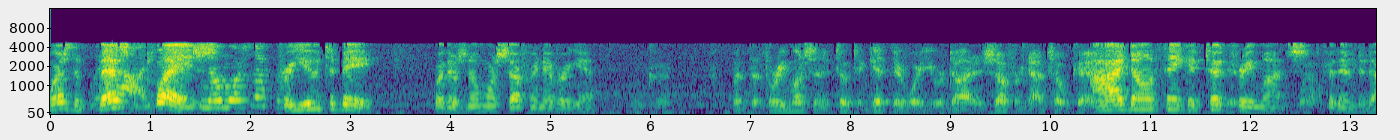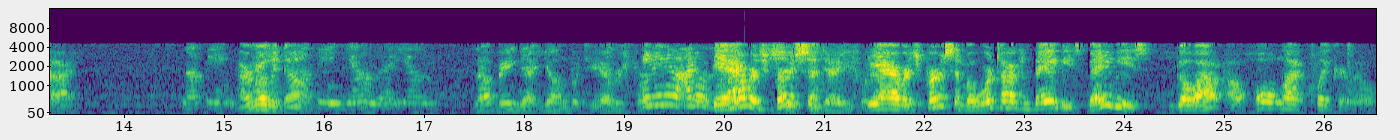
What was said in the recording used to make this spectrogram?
Exactly. Where's the With best God. place No more suffering. for you to be where there's no more suffering ever again? Okay. But the three months that it took to get there where you were dying and suffering, that's okay. I don't think it took three months Well. for them to die. Not being. I really don't. Not being young, that young. Not being that young, but the average person. And, you know, I don't The average person, days the average food. person, but we're talking babies. Babies go out a whole lot quicker. Well,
